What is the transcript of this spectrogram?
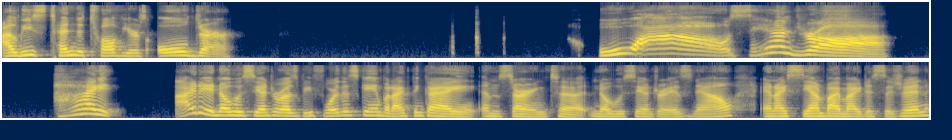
at least 10 to 12 years older. Wow, Sandra. Hi, I didn't know who Sandra was before this game, but I think I am starting to know who Sandra is now. And I stand by my decision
